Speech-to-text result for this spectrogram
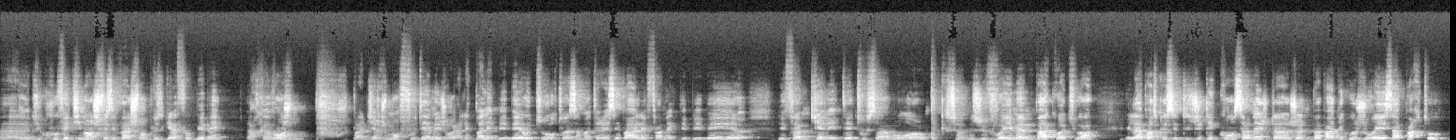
euh, du coup, effectivement, je faisais vachement plus gaffe au bébé. Alors qu'avant, je pas dire je m'en foutais, mais je regardais pas les bébés autour, toi, ça m'intéressait pas. Les femmes avec des bébés, les femmes qui allaitaient, tout ça, bon, je ne voyais même pas, quoi, tu vois. Et là, parce que j'étais concerné, j'étais un jeune papa, du coup, je voyais ça partout.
